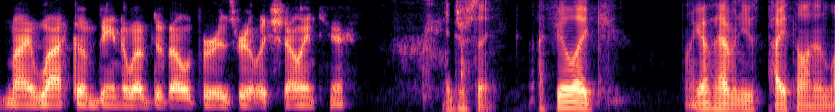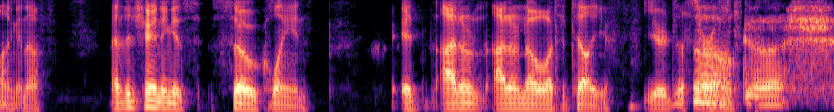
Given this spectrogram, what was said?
my lack of being a web developer is really showing here. Interesting. I feel like I guess I haven't used Python in long enough. Method chaining is so clean. It I don't I don't know what to tell you. You're just wrong. Oh gosh.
